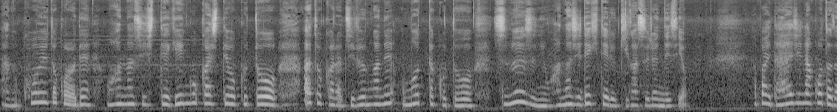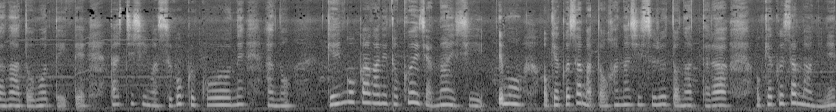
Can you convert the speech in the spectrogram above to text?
あのこういうところでお話しして言語化しておくと後から自分がね思ったことをスムーズにお話できてる気がするんですよ。やっぱり大事なことだなと思っていて私自身はすごくこうねあの言語化がね得意じゃないしでもお客様とお話しするとなったらお客様にね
